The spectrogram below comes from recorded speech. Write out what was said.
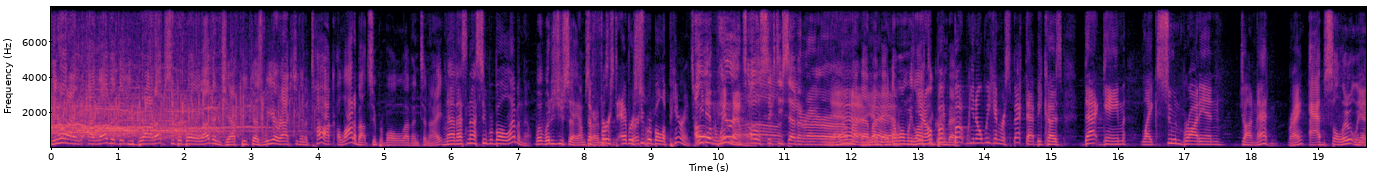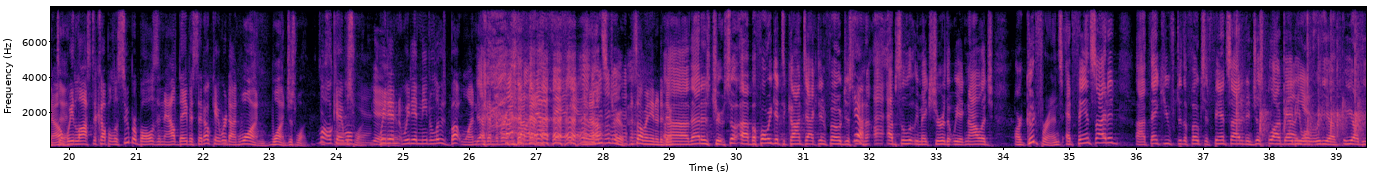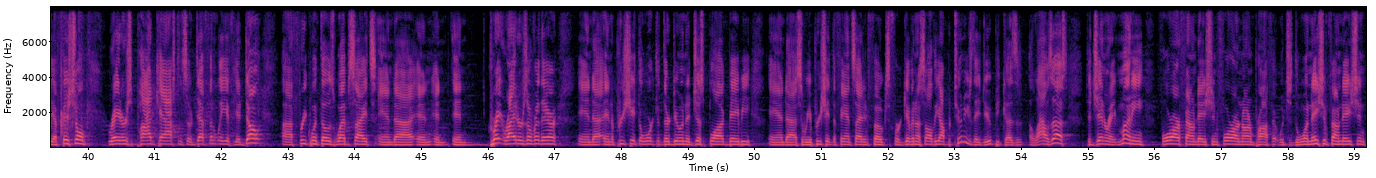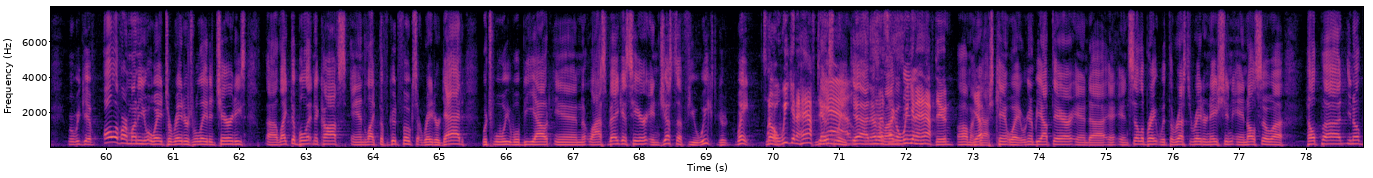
You know what? I, I love it that you brought up Super Bowl 11, Jeff, because we are actually going to talk a lot about Super Bowl 11 tonight. No, that's not Super Bowl 11 though. What, what did you say? I'm The sorry. Missed first ever First Super. Bowl appearance. Oh, we didn't win that appearance. one. Oh, 67. Right, right, right, right. Yeah, my bad, my yeah, bad. yeah. The one we lost you know, to Green but, Bay. But you know, we can respect that because that game like soon brought in John Madden, right? Absolutely. You know, did. we lost a couple of Super Bowls, and Al Davis said, "Okay, we're done." One, one, just one. Well, okay, well, Just one. Yeah, we yeah, didn't we didn't need to lose but one for them to bring in John That Madden. it. Yeah. You know? That's true. That's all we needed to do. Uh, that is true. So uh, before we get to contact info, just Yeah. want to uh, absolutely make sure that we acknowledge our good friends at Fansided. Uh, thank you to the folks at Fansided and Just Blog Baby. Oh, yes. we, are, we are the official Raiders podcast, and so definitely if you don't uh, frequent those websites and uh, and and and great writers over there and uh, and appreciate the work that they're doing at Just Blog Baby. And uh, so we appreciate the fan-sided folks for giving us all the opportunities they do because it allows us to generate money for our foundation, for our nonprofit, which is the One Nation Foundation, where we give all of our money away to Raiders-related charities uh, like the Biletnikoffs and like the good folks at Raider Dad, which we will be out in Las Vegas here in just a few weeks. Wait, no, no, a week and a half, dude. next Yeah. week. Yeah, never That's mind. like a week and a half, dude. Oh my Yep. gosh, can't wait. We're going to be out there and uh, and and celebrate with the rest of Raider Nation and also uh, help uh, you know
